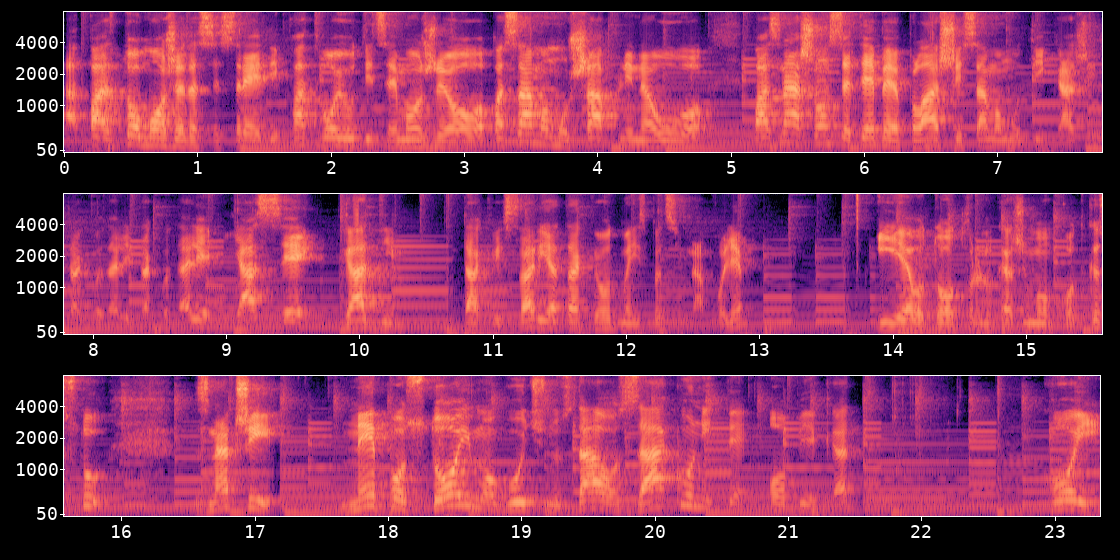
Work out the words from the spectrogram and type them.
a, pa to može da se sredi, pa tvoj uticaj može ovo, pa samo mu šapni na uvo, pa znaš on se tebe plaši, samo mu ti kaži i tako dalje i tako dalje. Ja se gadim takvih stvari, ja takve odmah izbacim napolje i evo to otvoreno kažemo u podcastu. Znači, ne postoji mogućnost da ozakonite objekat koji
